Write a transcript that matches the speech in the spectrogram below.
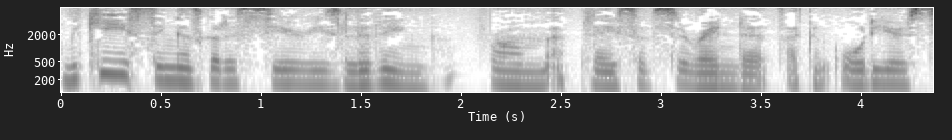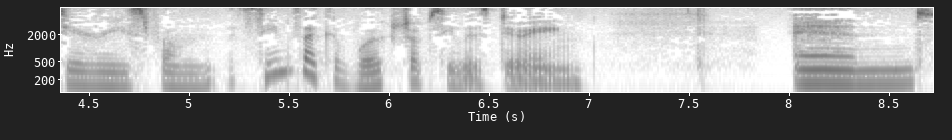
Mickey Singer's got a series, Living from a Place of Surrender. It's like an audio series from, it seems like a workshops he was doing. And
